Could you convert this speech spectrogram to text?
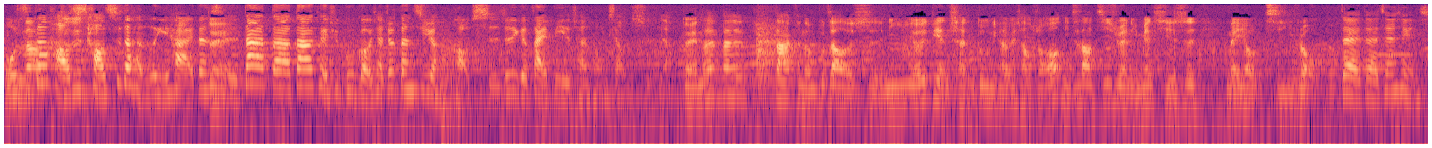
我知道好就是好吃的很厉害，但是大家大家大家可以去 Google 一下，就但鸡卷很好吃，就是一个在地的传统小吃这样。对，那但是大家可能不知道的是，你有一点程度，你可能会想说，哦，你知道鸡卷里面其实是没有鸡肉的。对对，这件事情知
